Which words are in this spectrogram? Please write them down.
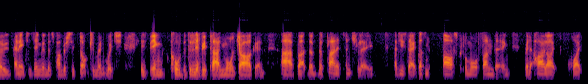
so NHS England has published this document which is being called the delivery plan, more jargon. Uh, but the, the plan essentially, as you say, it doesn't ask for more funding but it highlights quite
